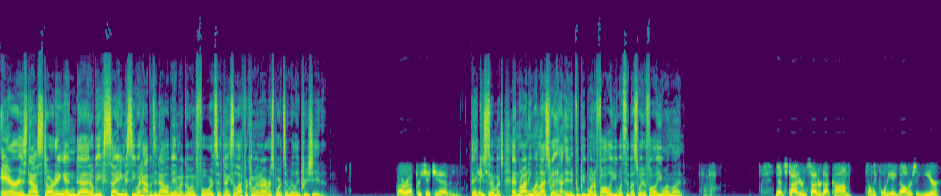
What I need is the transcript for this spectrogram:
air is now starting, and uh, it'll be exciting to see what happens in Alabama going forward. So, thanks a lot for coming on Ira Sports. I really appreciate it. All right, I appreciate you having me. Thank Take you care. so much. And Rodney, one last question: if people want to follow you, what's the best way to follow you online? Yeah, it's tiderinsider.com. It's only $48 a year.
